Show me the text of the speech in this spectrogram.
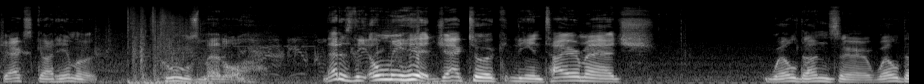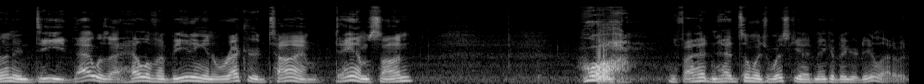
Jack's got him a Pools medal. That is the only hit Jack took the entire match. Well done, sir. Well done indeed. That was a hell of a beating in record time. Damn, son. If I hadn't had so much whiskey, I'd make a bigger deal out of it.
